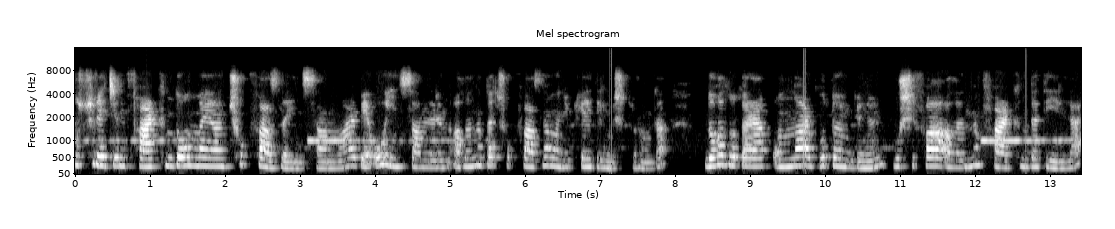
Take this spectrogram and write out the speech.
bu sürecin farkında olmayan çok fazla insan var ve o insanların alanı da çok fazla manipüle edilmiş durumda. Doğal olarak onlar bu döngünün, bu şifa alanının farkında değiller.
